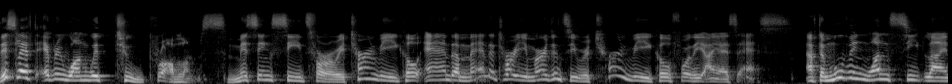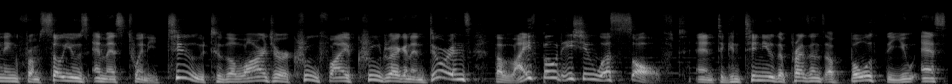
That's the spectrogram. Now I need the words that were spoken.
This left everyone with two problems, missing seats for a return vehicle and a mandatory emergency return vehicle for the ISS. After moving one seat lining from Soyuz MS-22 to the larger Crew 5 Crew Dragon Endurance, the lifeboat issue was solved. And to continue the presence of both the US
